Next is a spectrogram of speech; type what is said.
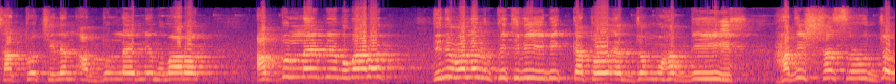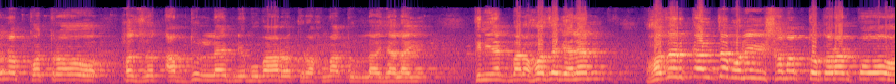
ছাত্র ছিলেন আবদুল্লাহ ইবনে মুবারক। আবদুল্লাহ ইবনে মুবারক, তিনি হলেন পৃথিবী বিখ্যাত একজন মুহাদ্দিস, হাদিস শাস্ত্রের উজ্জ্বল নক্ষত্র হজরত আবদুল্লাহ ইবনে মুবারক রহমাতুল্লাহ আলাই তিনি একবার হজে গেলেন। হজের কার্যাবলী সমাপ্ত করার পর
